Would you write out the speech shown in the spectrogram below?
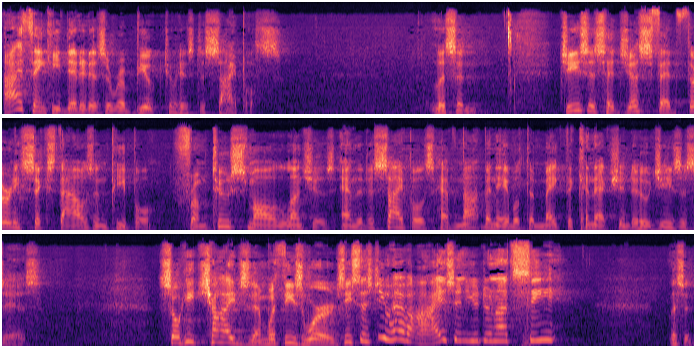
I think he did it as a rebuke to his disciples. Listen, Jesus had just fed 36,000 people from two small lunches, and the disciples have not been able to make the connection to who Jesus is. So he chides them with these words. He says, Do you have eyes and you do not see? listen,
